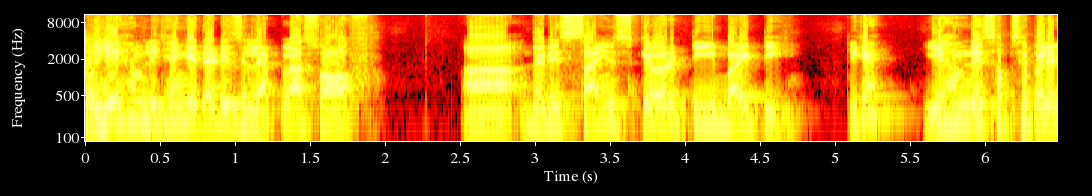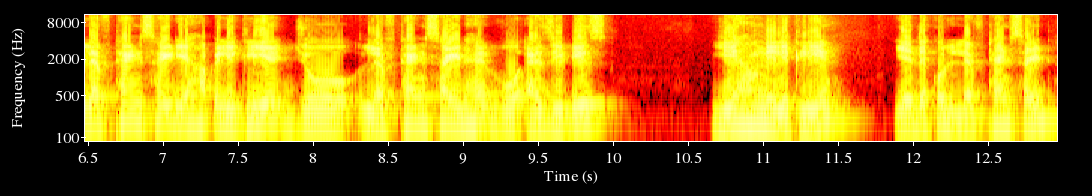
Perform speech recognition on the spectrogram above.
तो ये हम लिखेंगे that is Laplace of that is sine square t by t ठीक है? ये हमने सबसे पहले लेफ़्ट हैंड साइड यहाँ पे लिख लिए जो लेफ़्ट हैंड साइड है, वो एज इट इज़ ये हमने लिख लिए ये देखो left hand side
